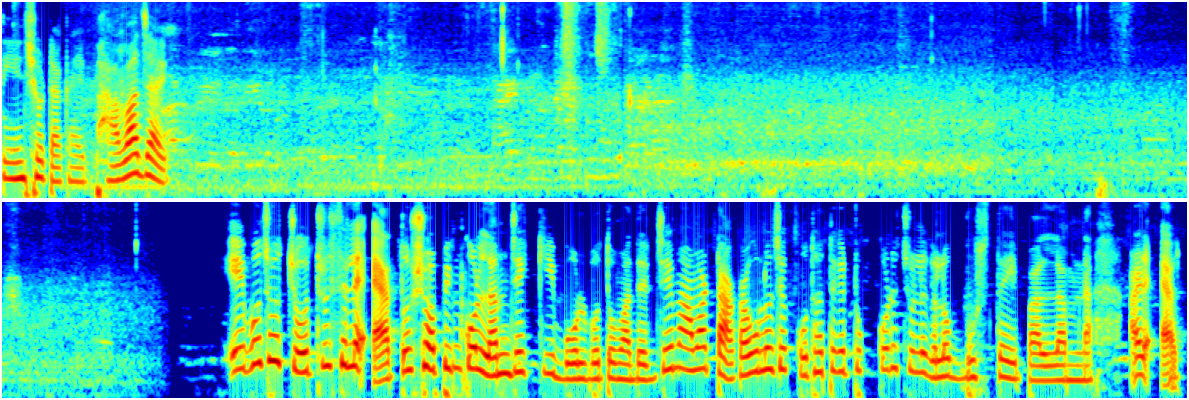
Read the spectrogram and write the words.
তিনশো টাকায়। ভাবা যায় এবছর চৈত্র সেলে এত শপিং করলাম যে কি বলব তোমাদের? যে আমার টাকাগুলো যে কোথা থেকে টুক করে চলে গেল বুঝতেই পারলাম না। আর এত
